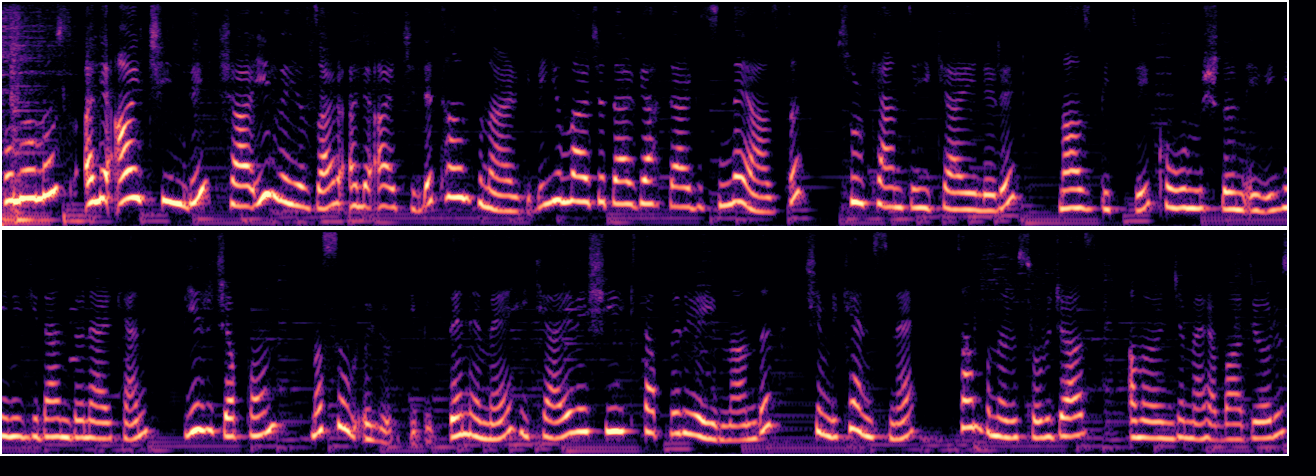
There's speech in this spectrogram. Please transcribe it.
Konuğumuz Ali Ayçil'di. Şair ve yazar Ali Ayçil de Tanpınar gibi yıllarca Dergah dergisinde yazdı. Surkent'te hikayeleri, Naz bitti, kovulmuşların evi yenilgiden dönerken bir Japon nasıl ölür gibi deneme, hikaye ve şiir kitapları yayınlandı. Şimdi kendisine Tanpınar'ı soracağız ama önce merhaba diyoruz.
